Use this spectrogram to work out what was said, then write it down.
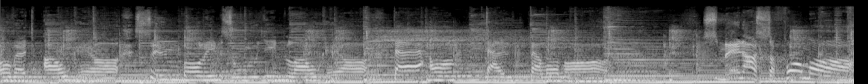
ovet aukeaa, symbolin suljin laukeaa. Tää on täyttä lomaa. Smenassa fomaa,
